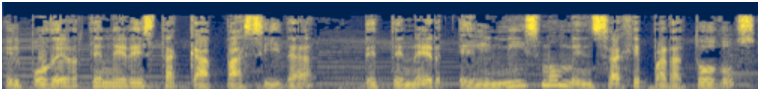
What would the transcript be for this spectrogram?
el poder tener esta capacidad de tener el mismo mensaje para todos,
